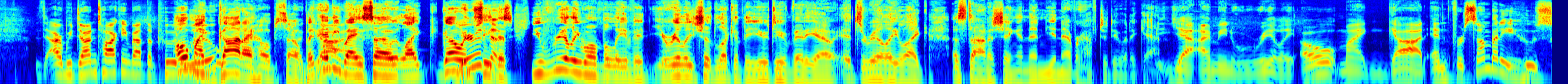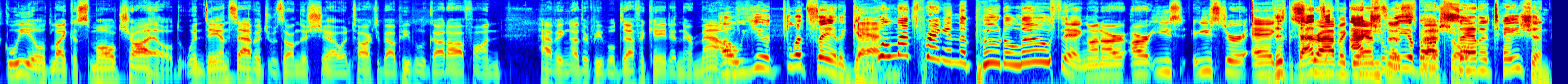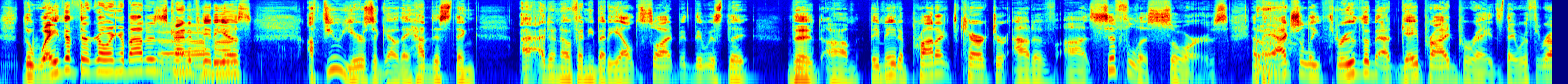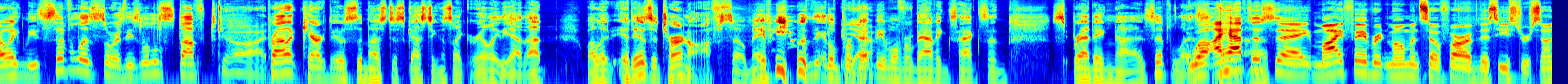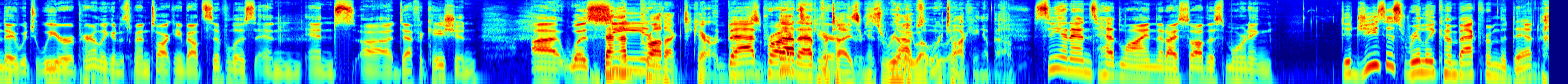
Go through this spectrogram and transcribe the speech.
Are we done talking about the poodle? oh my God, I hope so. Oh, but God. anyway, so like go You're and see the- this. You really won't believe it. You really should look at the YouTube video. It's really like astonishing, and then you never have to do it again. Yeah, I mean, really. Oh my God. And for somebody who squealed like a small child when Dan Savage was on the show and talked about people who got off on having other people defecate in their mouth. Oh, you let's say it again. Well, let's bring in the Poodaloo thing on our, our Eas- Easter egg Th- that's extravaganza actually about special. sanitation. The way that they're going about it is kind of Uh-huh. hideous. A few years ago, they had this thing. I, I don't know if anybody else saw it, but there was the the um, they made a product character out of uh, syphilis sores, and they actually threw them at gay pride parades. They were throwing these syphilis sores, these little stuffed God. product character. It was the most disgusting. It's like really, yeah, that. Well, it, it is a turnoff, so maybe it'll prevent Yeah. people from having sex and spreading uh, syphilis. Well, I but, have uh, to say, my favorite moment so far of this Easter Sunday, which we are apparently going to spend talking about syphilis and and uh, defecation, uh, was bad seeing product characters. Bad product Bad advertising characters. is really what we're talking about. CNN's headline that I saw this morning: Did Jesus really come back from the dead?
